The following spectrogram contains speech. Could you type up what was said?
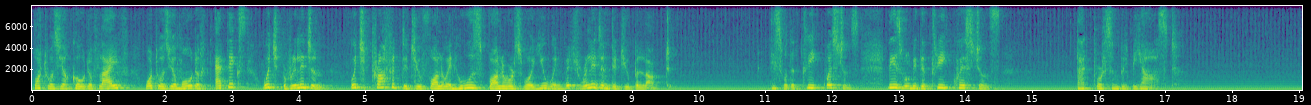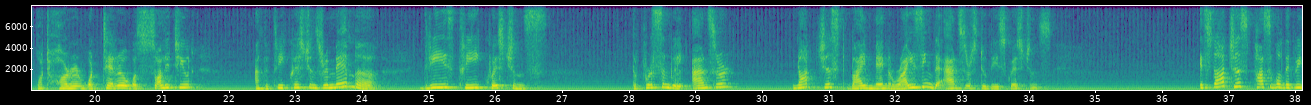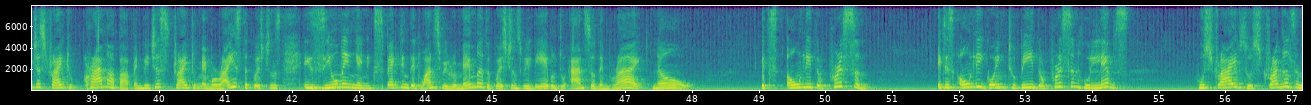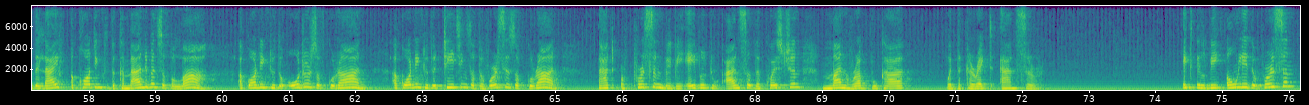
What was your code of life? What was your mode of ethics? Which religion, which prophet did you follow, and whose followers were you, and which religion did you belong to? These were the three questions. These will be the three questions that person will be asked. What horror, what terror was solitude? And the three questions, remember, these three questions, the person will answer not just by memorizing the answers to these questions. It's not just possible that we just try to cram up up and we just try to memorize the questions, assuming and expecting that once we remember the questions, we'll be able to answer them right. No. It's only the person. It is only going to be the person who lives, who strives, who struggles in the life according to the commandments of Allah according to the orders of Quran, according to the teachings of the verses of Quran, that a person will be able to answer the question, Man Rabbuka, with the correct answer. It will be only the person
